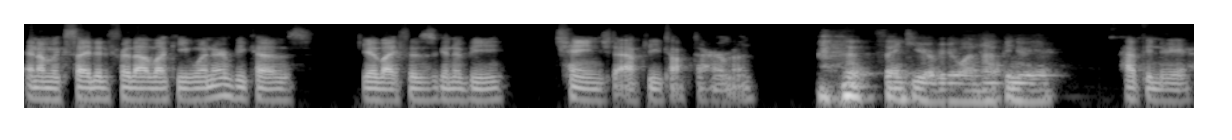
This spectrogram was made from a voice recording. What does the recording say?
And I'm excited for that lucky winner because your life is going to be changed after you talk to Herman. Thank you, everyone. Happy New Year. Happy New Year.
